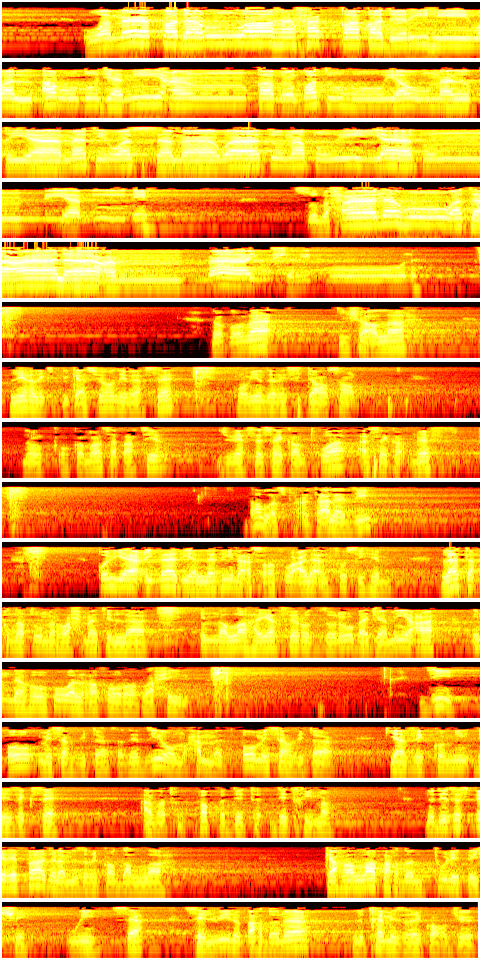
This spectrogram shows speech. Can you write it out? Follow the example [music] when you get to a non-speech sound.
وما قدر الله حق قدره والأرض جميعا قبضته يوم القيامة والسماوات مطويات بيمينه سبحانه وتعالى عما يشركون Donc on va, Inch'Allah, lire l'explication des versets qu'on vient de réciter ensemble. Donc on commence à partir du verset 53 à 59. Allah subhanahu wa ta'ala dit قل يا عبادي الذين أسرفوا على أنفسهم لا تقنطوا من رحمة الله إن الله يغفر الذنوب جميعا إنه هو الغفور الرحيم dis ô mes serviteurs c'est-à-dire dis ô Muhammad ô mes serviteurs qui avez commis des excès à votre propre détriment ne désespérez pas de la miséricorde d'Allah car Allah pardonne tous les péchés oui certes c'est lui le pardonneur le très miséricordieux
